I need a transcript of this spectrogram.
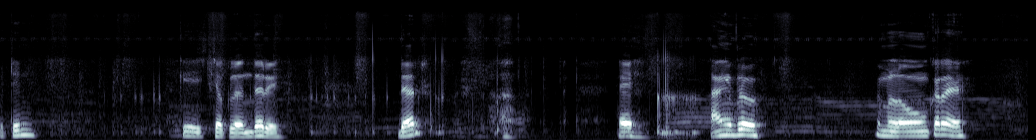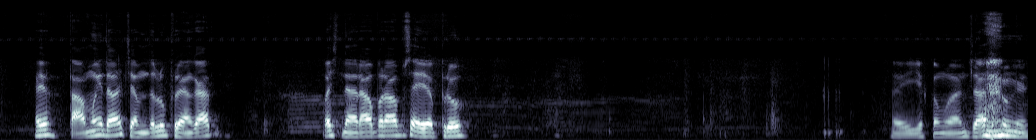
Udin. Ki jog londer Dar. Hei, tangi bro. Melongker ya ayo tamu itu jam telu berangkat. Wes darah apa apa saya bro. Iya kemudian sarung ya.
